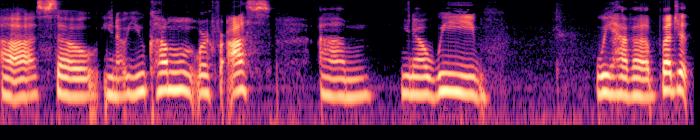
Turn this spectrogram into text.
Uh, so you know, you come work for us. Um, you know, we we have a budget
